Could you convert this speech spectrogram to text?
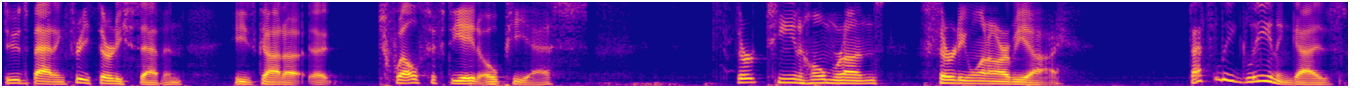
Dude's batting 337. He's got a, a 1258 OPS, 13 home runs, 31 RBI. That's league leading, guys.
